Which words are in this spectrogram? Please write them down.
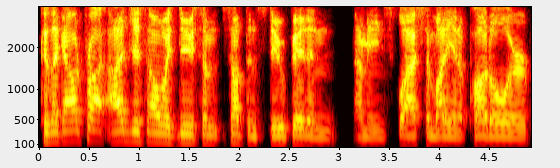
because like I would probably I just always do some something stupid and I mean splash somebody in a puddle or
